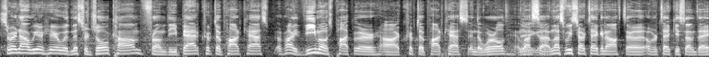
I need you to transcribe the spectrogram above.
So right now we are here with Mr. Joel Comm from the Bad Crypto Podcast, probably the most popular uh, crypto podcast in the world, unless uh, unless we start taking off to overtake you someday.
